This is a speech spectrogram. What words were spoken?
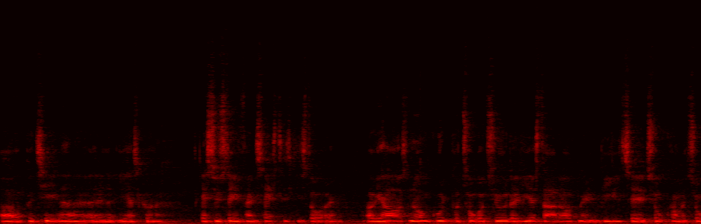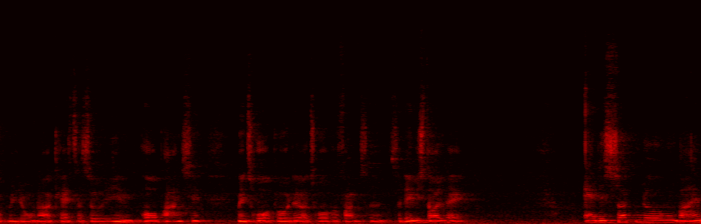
og betjener øh, jeres kunder? Jeg synes, det er en fantastisk historie. Og vi har også en ung gut på 22, der lige har startet op med en bil til 2,2 millioner og kaster sig ud i en hård branche, men tror på det og tror på fremtiden. Så det er vi stolte af. Er det sådan nogle veje,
